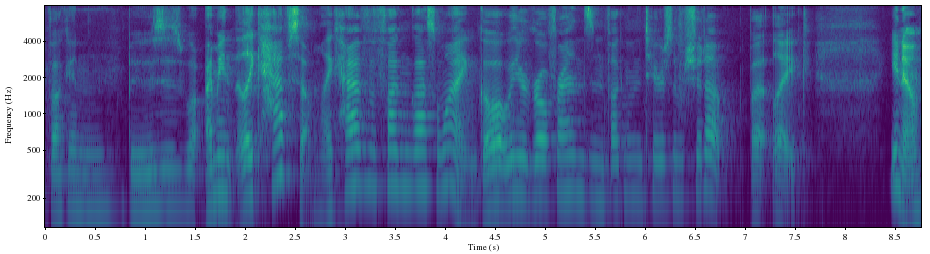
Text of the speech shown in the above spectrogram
fucking booze is what I mean. Like, have some. Like, have a fucking glass of wine. Go out with your girlfriends and fucking tear some shit up. But like, you know,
